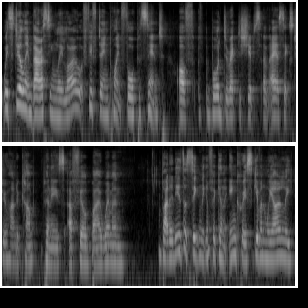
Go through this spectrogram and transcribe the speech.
we're still embarrassingly low, 15.4% of board directorships of ASX 200 companies are filled by women. But it is a significant increase given we only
